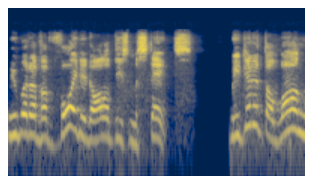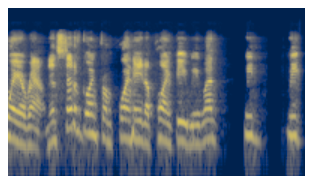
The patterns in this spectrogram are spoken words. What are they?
we would have avoided all of these mistakes. We did it the long way around. Instead of going from point A to point B, we went, we, we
